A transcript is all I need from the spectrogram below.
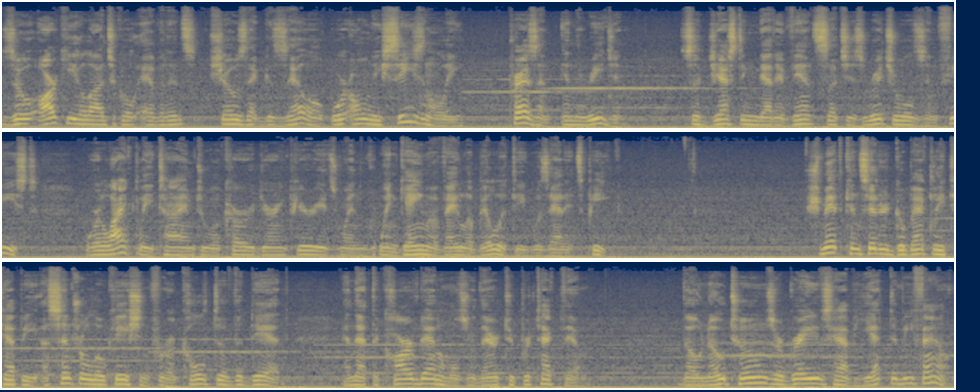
Zooarchaeological evidence shows that gazelle were only seasonally present in the region, suggesting that events such as rituals and feasts were likely timed to occur during periods when, when game availability was at its peak. Schmidt considered Gobekli Tepe a central location for a cult of the dead, and that the carved animals are there to protect them. Though no tombs or graves have yet to be found,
